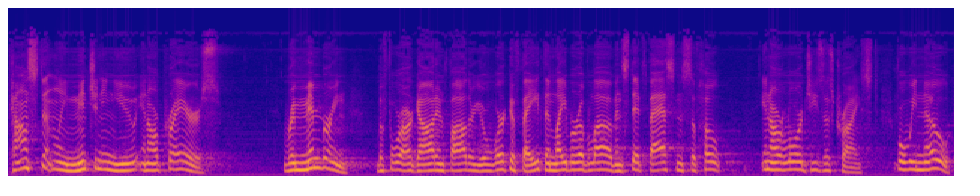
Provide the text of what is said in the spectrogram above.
constantly mentioning you in our prayers, remembering before our God and Father your work of faith and labor of love and steadfastness of hope in our Lord Jesus Christ. For we know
